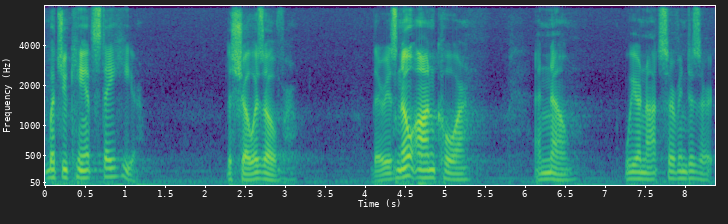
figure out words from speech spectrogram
but you can't stay here. The show is over. There is no encore, and no, we are not serving dessert.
